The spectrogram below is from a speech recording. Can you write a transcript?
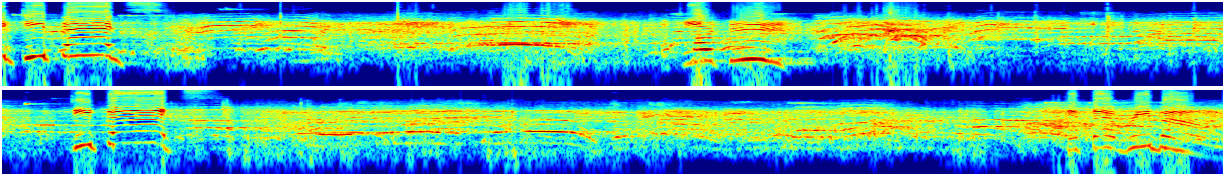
Right, defense. Let's go deep. Defense. Get that rebound.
